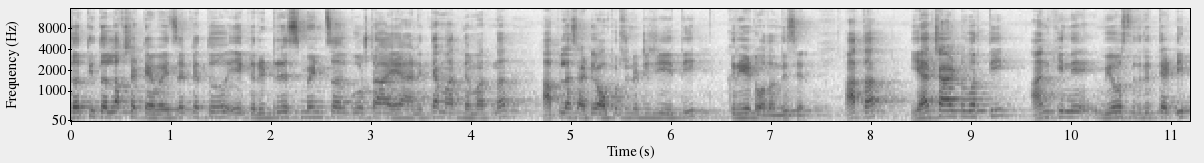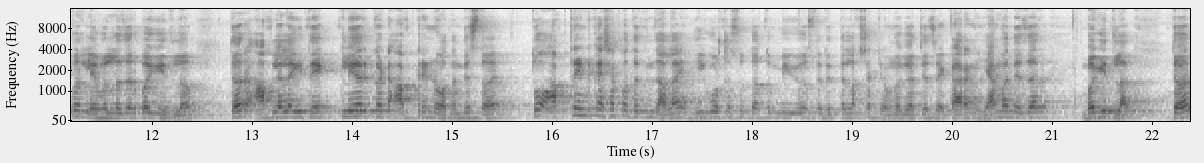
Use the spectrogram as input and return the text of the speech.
तर तिथं लक्षात ठेवायचं की तो एक रिट्रेसमेंटचा गोष्ट आहे आणि त्या माध्यमातून आपल्यासाठी ऑपॉर्च्युनिटी जी आहे ती क्रिएट होताना दिसेल. आता ह्या चार्टवरती आणखीन व्यवस्थितरित्या डीपर लेवलला जर बघितलं तर आपल्याला इथे क्लिअर कट अपट्रेंड होताना दिसतोय. तो अपट्रेंड कशा पद्धतीने झाला ही गोष्ट सुद्धा तुम्ही व्यवस्थितरित्या लक्षात ठेवणं गरजेचं आहे. कारण ह्यामध्ये जर बघितलात तर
